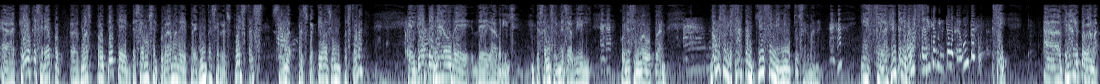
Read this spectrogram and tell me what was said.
ah, creo que sería pro- ah, más propio que empecemos el programa de preguntas y respuestas, se llama Perspectivas de un Pastor, el día primero de, de abril. Empezamos el mes de abril Ajá. con este nuevo plan. ah Vamos a empezar con 15 minutos, hermana. ajá Y si la gente le gusta... 15 minutos de preguntas. Sí, al final del programa.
